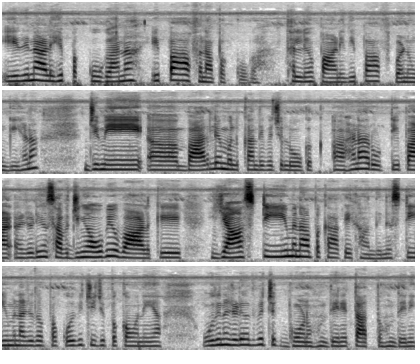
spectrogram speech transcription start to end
ਇਹਦੇ ਨਾਲ ਇਹ ਪੱਕੂਗਾ ਨਾ ਇਹ ਭਾਫ ਨਾ ਪੱਕੂਗਾ। ਥੱਲਿਓਂ ਪਾਣੀ ਦੀ ਭਾਫ ਬਣੂਗੀ ਹਨਾ? ਜਿਵੇਂ ਬਾਹਰਲੇ ਮੁਲਕਾਂ ਦੇ ਵਿੱਚ ਲੋਕ ਅਹ, ਹਨਾ ਰੋਟੀ ਪਾ ਜਿਹੜੀਆਂ ਸਬਜ਼ੀਆਂ ਉਹ ਵੀ ਉਬਾਲ ਕੇ ਜਾਂ ਸਟੀਮ ਨਾਲ ਪਕਾ ਕੇ ਖਾਂਦੇ ਨੇ। ਸਟੀਮ ਨਾਲ ਜਦੋਂ ਆਪਾਂ ਕੋਈ ਵੀ ਚੀਜ਼ ਪਕਾਉਨੇ ਆ ਉਹਦੇ ਨਾਲ ਜਿਹੜੇ ਉਹਦੇ ਵਿੱਚ ਗੁਣ ਹੁੰਦੇ ਨੇ ਤੱਤ ਹੁੰਦੇ ਨੇ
